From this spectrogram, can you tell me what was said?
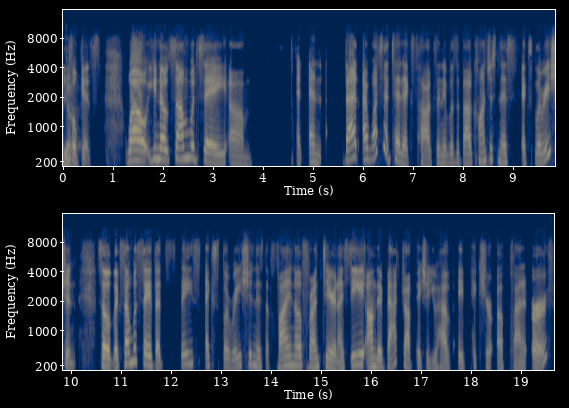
yep. focus. Well, you know, some would say, um, and and that I watched that TEDx talks and it was about consciousness exploration. So like some would say that space exploration is the final frontier. And I see on the backdrop picture you have a picture of planet Earth.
